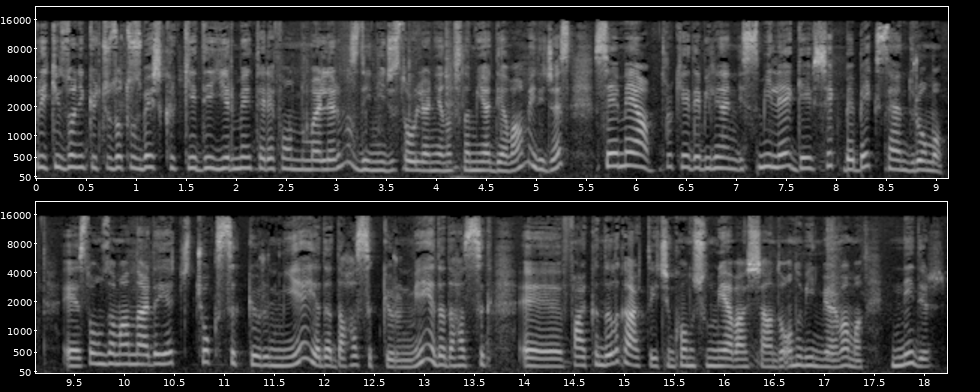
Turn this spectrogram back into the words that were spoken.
0212 335 47 20 telefon numaralarımız dinleyici sorularını yanıtlamaya devam edeceğiz. SMA Türkiye'de bilinen ismiyle gevşek bebek sendromu e, son zamanlarda ya çok sık görülmeye ya da daha sık görülmeye ya da daha sık e, farkındalık arttığı için konuşulmaya başlandı onu bilmiyorum ama nedir?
